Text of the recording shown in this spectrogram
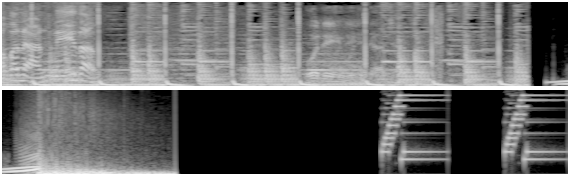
അവനാണ് നേതാവ് Wow.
